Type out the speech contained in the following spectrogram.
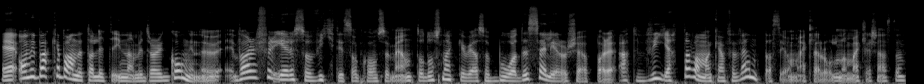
Eh, om vi backar bandet då lite innan vi drar igång nu. Varför är det så viktigt som konsument, och då snackar vi alltså både säljare och köpare, att veta vad man kan förvänta sig av mäklarrollen och mäklartjänsten?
